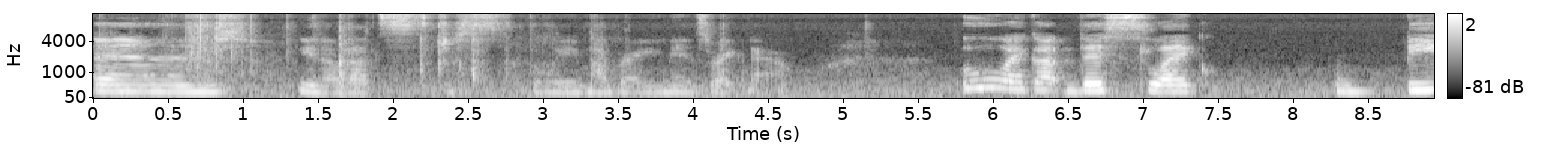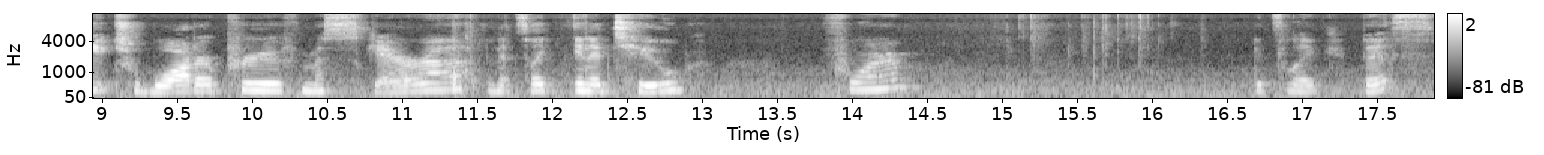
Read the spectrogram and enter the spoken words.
And, you know, that's just the way my brain is right now. Ooh, I got this like beach waterproof mascara. And it's like in a tube form it's like this.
